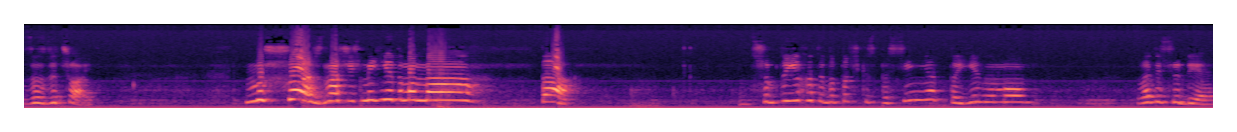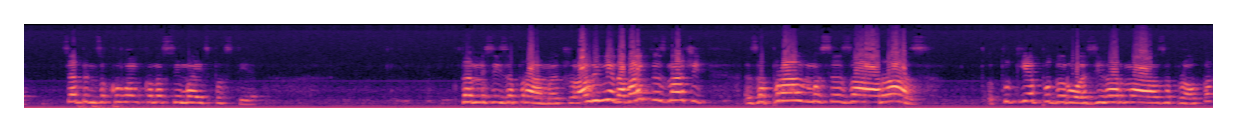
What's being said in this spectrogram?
Зазвичай. Ну що ж, значить ми їдемо на. Так. Щоб доїхати до точки спасіння, то їдемо. Давайте сюди. Ця бензоколонка нас і має спасти. Там ми ся й заправимо, якщо. Але ні, давайте, значить, заправимося зараз. Тут є по дорозі гарна заправка.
